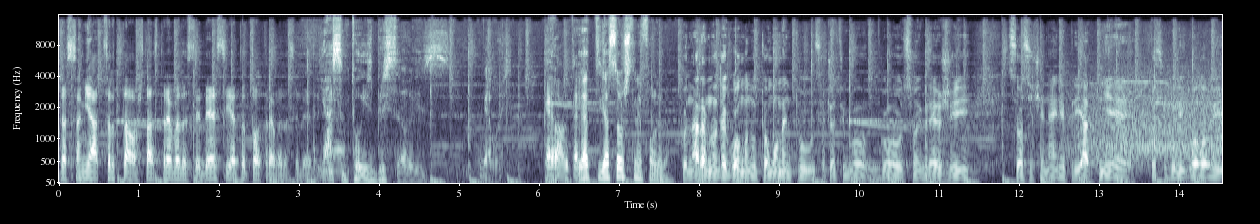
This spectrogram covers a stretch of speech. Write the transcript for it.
da sam ja crtao šta treba da se desi, eto to treba da se desi. Ja sam to izbrisao iz memorije. Evo, ali ja, ja se uopšte ne foliram. Naravno da golman u tom momentu sa četiri gola u svojoj mreži se osjeća najneprijatnije. To su bili golovi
